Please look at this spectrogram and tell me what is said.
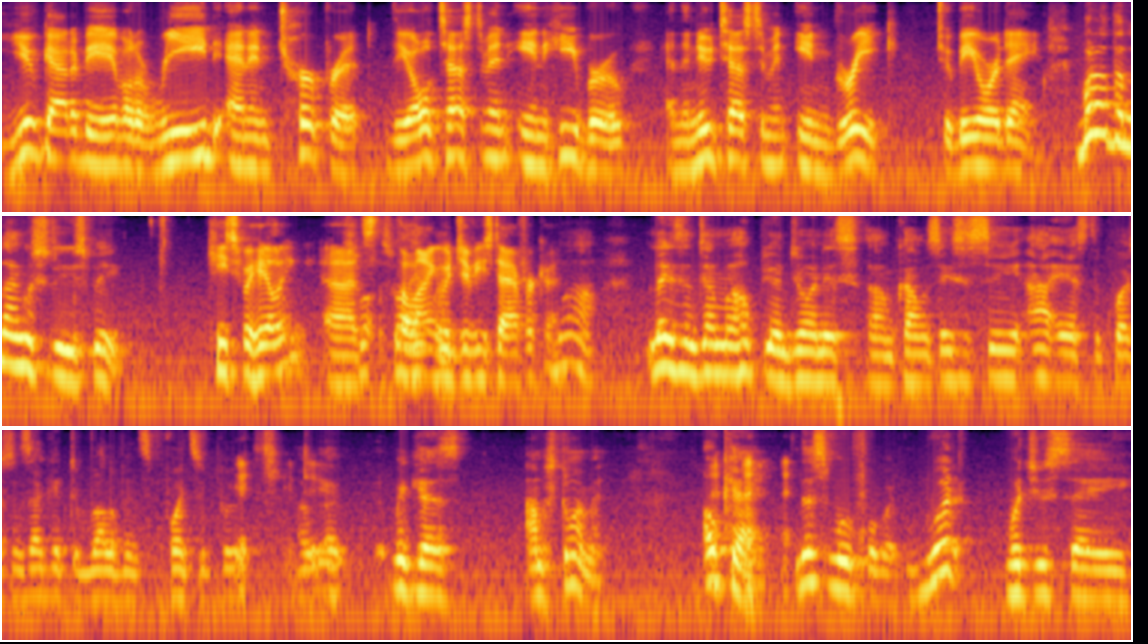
you've got to be able to read and interpret the Old Testament in Hebrew and the New Testament in Greek to be ordained. What other language do you speak? Kiswahili, uh, it's Swa- the language of East Africa. Wow. Ladies and gentlemen, I hope you're enjoying this um, conversation. See, I ask the questions, I get the relevant points of Yes, you uh, do. uh, because I'm storming. Okay, let's move forward. What would you say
